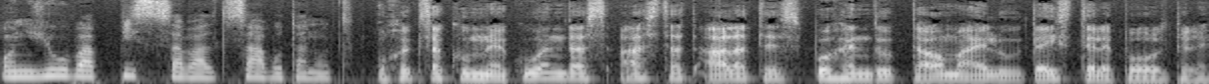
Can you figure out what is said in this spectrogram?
on juba piisavalt saavutanud üheksakümne kuuendast aastast alates pühendub ta oma elu teistele pooltele.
